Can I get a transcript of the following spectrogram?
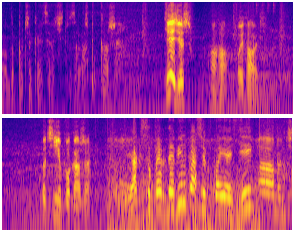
No to poczekaj, co ja ci tu zaraz pokażę. Gdzie jedziesz? Aha, pojechałeś. To ci nie pokażę. Jak super dewilka szybko jeździ, A, bym ci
